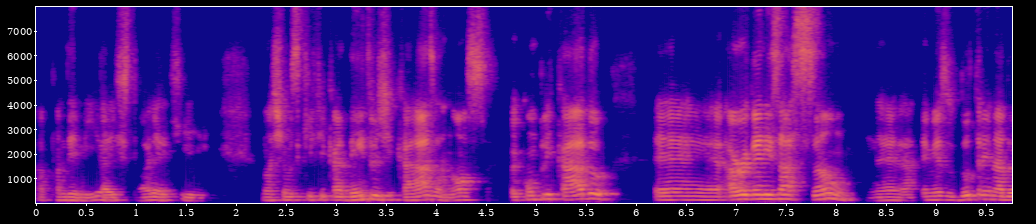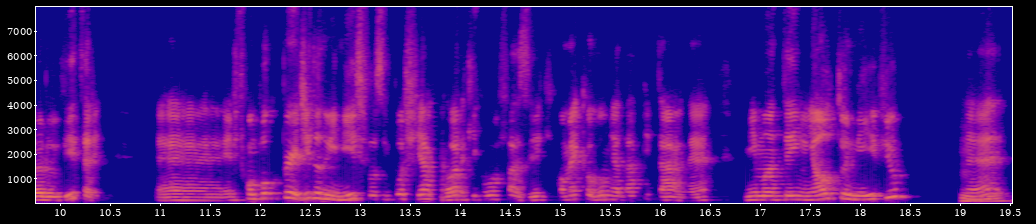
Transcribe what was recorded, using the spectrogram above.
a pandemia, a história é que nós tínhamos que ficar dentro de casa, nossa, foi complicado é, a organização, né? Até mesmo do treinador do Vitor, é, ele ficou um pouco perdido no início, falou assim, poxa, e agora? O que, que eu vou fazer? Como é que eu vou me adaptar, né? Me manter em alto nível, né? uhum. né?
